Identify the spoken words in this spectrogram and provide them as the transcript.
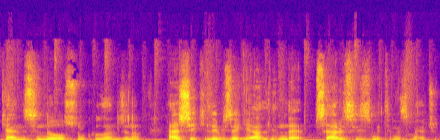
kendisinde olsun kullanıcının her şekilde bize geldiğinde servis hizmetimiz mevcut.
